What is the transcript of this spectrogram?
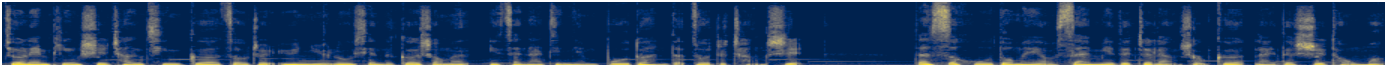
就连平时唱情歌、走着玉女路线的歌手们，也在那几年不断的做着尝试，但似乎都没有 Sammy 的这两首歌来的势头猛。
